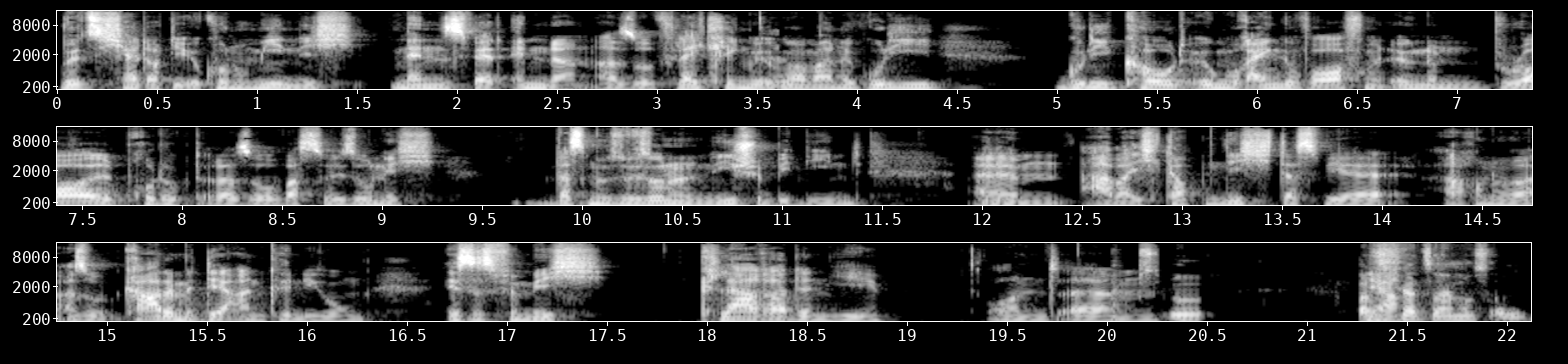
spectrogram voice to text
wird sich halt auch die Ökonomie nicht nennenswert ändern. Also vielleicht kriegen wir ja. irgendwann mal eine Goodie, Goodie-Code irgendwo reingeworfen in irgendeinem Brawl-Produkt oder so, was sowieso nicht, was nur sowieso nur eine Nische bedient. Mhm. Ähm, aber ich glaube nicht, dass wir auch nur, also gerade mit der Ankündigung ist es für mich klarer denn je. Und ähm, Absolut. Was ja. ich halt sagen muss, also,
